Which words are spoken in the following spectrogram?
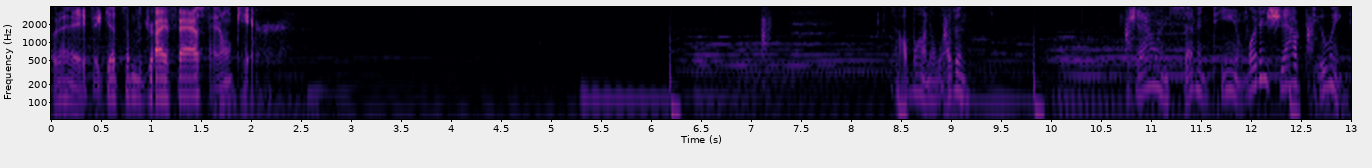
But hey, if it gets them to drive fast, I don't care. Albon 11. Zhao in 17. What is Zhao doing?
